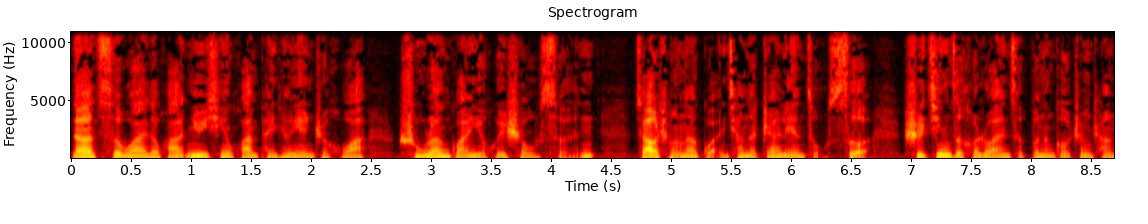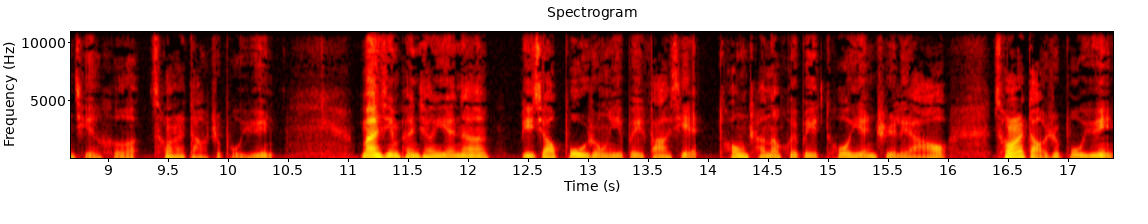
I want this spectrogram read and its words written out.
那此外的话，女性患盆腔炎之后啊，输卵管也会受损，造成呢管腔的粘连阻塞，使精子和卵子不能够正常结合，从而导致不孕。慢性盆腔炎呢？比较不容易被发现，通常呢会被拖延治疗，从而导致不孕。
